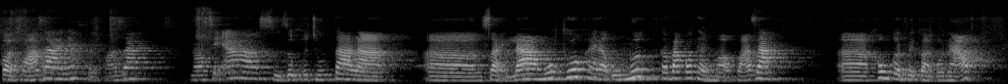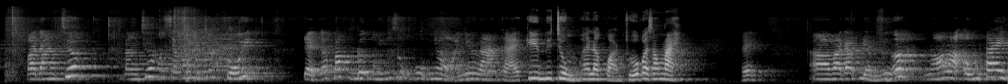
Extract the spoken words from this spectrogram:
Cởi khóa ra nhé cởi khóa ra. Nó sẽ sử dụng cho chúng ta là à, giải lao hút thuốc hay là uống nước. Các bác có thể mở khóa ra à, không cần phải cởi quần áo. Và đằng trước đằng trước nó sẽ có một chiếc túi để các bác đựng những dụng cụ nhỏ như là cái kim đi trùng hay là quản chúa vào trong này. Đấy. À, và đặc điểm nữa nó là ống tay.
